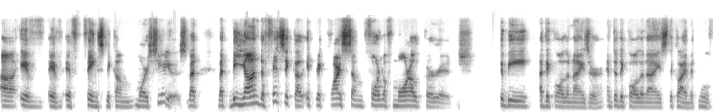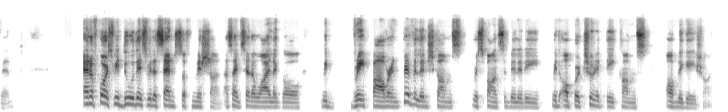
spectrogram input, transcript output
uh, if if if things become more serious. But but beyond the physical, it requires some form of moral courage to be a decolonizer and to decolonize the climate movement. And of course, we do this with a sense of mission. As I've said a while ago, with great power and privilege comes responsibility. With opportunity comes obligation.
